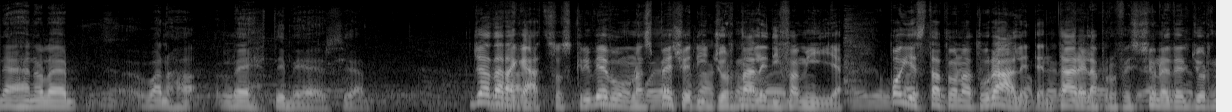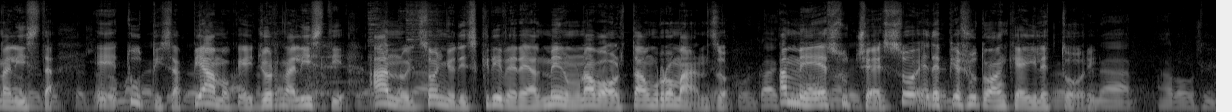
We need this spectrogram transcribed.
Minähän olen vanha lehtimies ja Già da ragazzo scrivevo una specie di giornale di famiglia, poi è stato naturale tentare la professione del giornalista e tutti sappiamo che i giornalisti hanno il sogno di scrivere almeno una volta un romanzo. A me è successo ed è piaciuto anche ai lettori. minä halusin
